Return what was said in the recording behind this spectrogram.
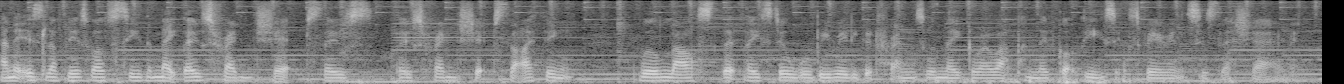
And it is lovely as well to see them make those friendships, those, those friendships that I think will last, that they still will be really good friends when they grow up and they've got these experiences they're sharing.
